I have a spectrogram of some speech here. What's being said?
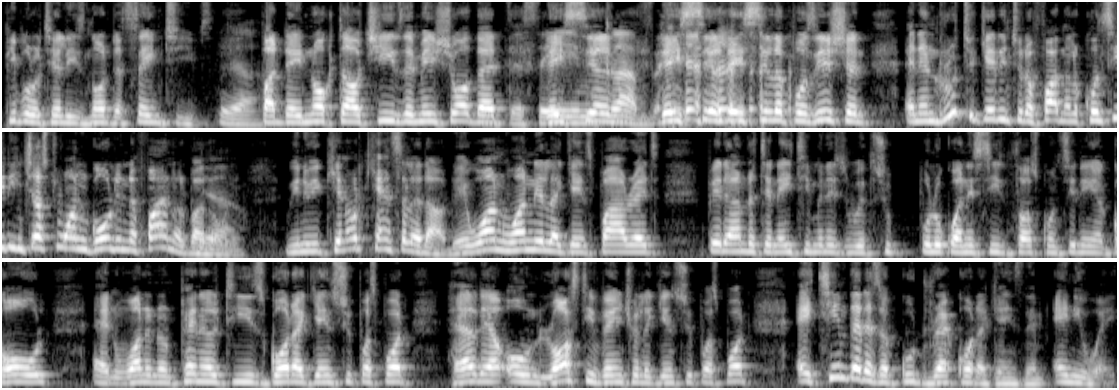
People will tell you it's not the same Chiefs. Yeah. But they knocked out Chiefs. They made sure that The they still they still they still a position and en route to get into the final, conceding just one goal in the final, by the way. We, we cannot cancel it out. They won 1 0 against Pirates, played 180 minutes with Polokwane City, thus conceding a goal, and won it on penalties, got against Supersport, held their own, lost eventually against Supersport. A team that has a good record against them anyway.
